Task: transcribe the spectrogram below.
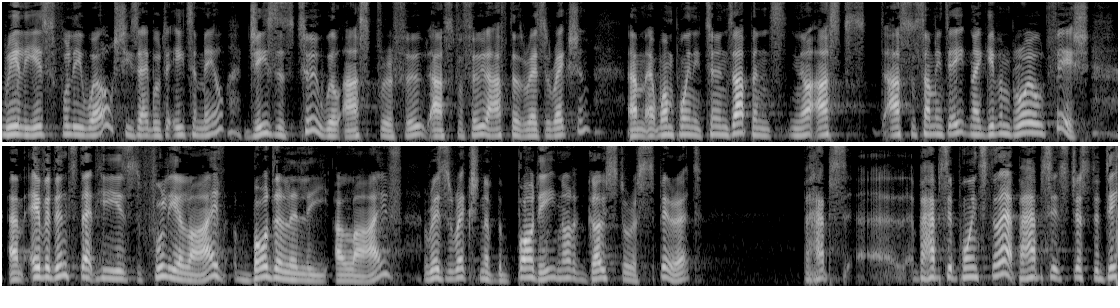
really is fully well. She's able to eat a meal. Jesus too will ask for food, ask for food after the resurrection. Um, at one point, he turns up and you know asks asks for something to eat, and they give him broiled fish. Um, evidence that he is fully alive, bodily alive, resurrection of the body, not a ghost or a spirit. Perhaps, uh, perhaps it points to that. Perhaps it's just a detail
